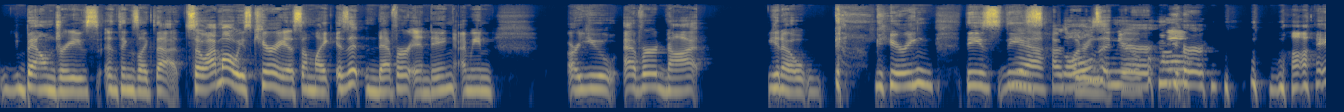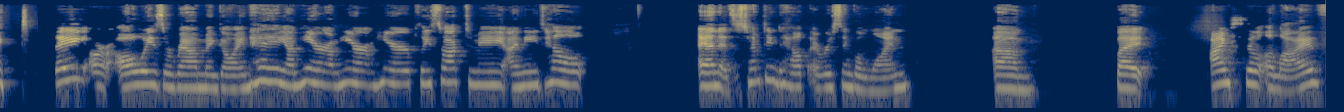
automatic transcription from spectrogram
boundaries and things like that. So I'm always curious. I'm like, is it never ending? I mean, are you ever not, you know, hearing these these Yeah, I was wondering souls that in your Well- your mind? they are always around me going, Hey, I'm here, I'm here, I'm here. Please talk to me. I need help. And it's tempting to help every single one. Um, but I'm still alive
